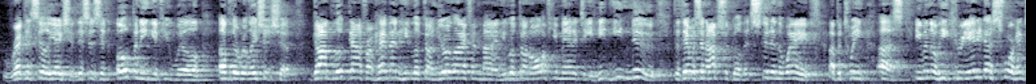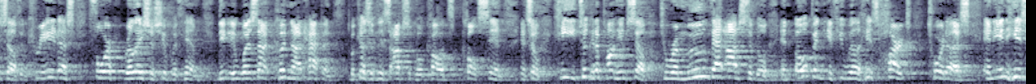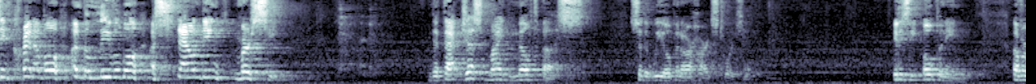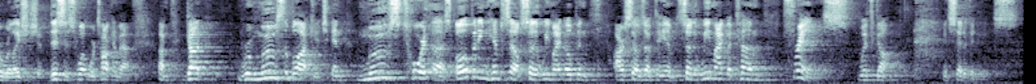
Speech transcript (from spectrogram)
reconciliation. This is an opening, if you will, of the relationship. God looked down from heaven. He looked on your life and mine. He looked on all of humanity. He, he knew that there was an obstacle that stood in the way uh, between us, even though He created us for Himself and created us for relationship with Him. It was not, could not happen because of this obstacle called, called sin. And so He took it upon Himself to remove that obstacle and open, if you will, His heart toward us. And in His incredible, unbelievable, astounding, mercy that that just might melt us so that we open our hearts towards him. It is the opening of a relationship. This is what we're talking about. Um, god removes the blockage and moves toward us opening himself so that we might open ourselves up to him so that we might become friends with god instead of enemies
